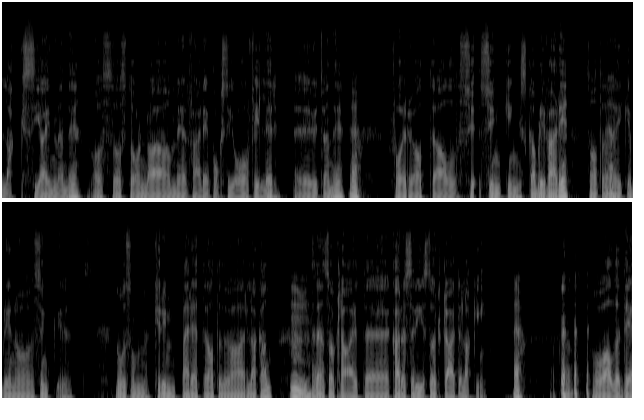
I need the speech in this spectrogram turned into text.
lakksida innvendig. Og så står den da med ferdig epoksy og filler eh, utvendig. Ja. For at all sy synking skal bli ferdig. Sånn at det Ja. ikke blir noe, synk noe som krymper etter at du har lakka den. Mm. Så den står klar til karosseriet står klar til lakking. Og alle, de,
